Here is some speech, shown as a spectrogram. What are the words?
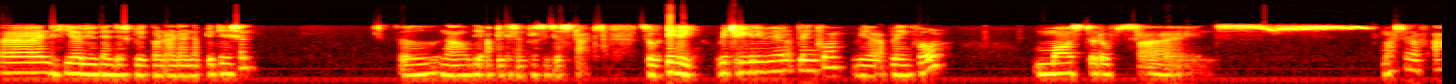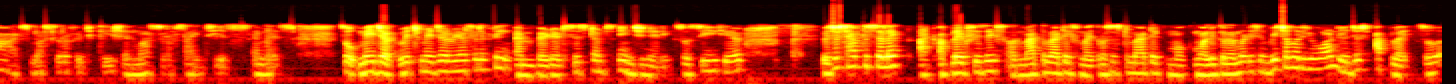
And here you can just click on add an application. So now the application procedure starts. So degree. Which degree we are applying for? We are applying for master of science master of arts master of education master of science yes ms so major which major we are selecting? Embedded systems engineering. So see here you just have to select applied physics or mathematics microsystematic molecular medicine whichever you want you just apply. So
